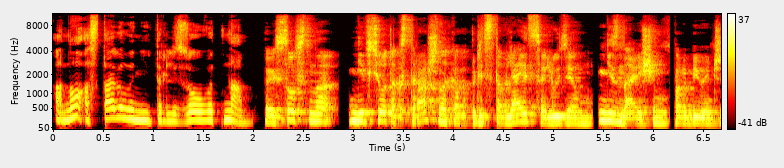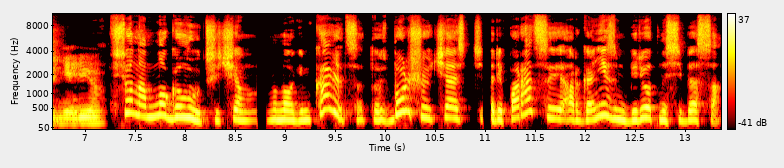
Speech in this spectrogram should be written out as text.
оно оставило нейтрализовывать нам. То есть, собственно, не все так страшно, как представляется людям, не знающим про биоинженерию. Все намного лучше, чем многим кажется. То есть большую часть репарации организм берет на себя сам.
